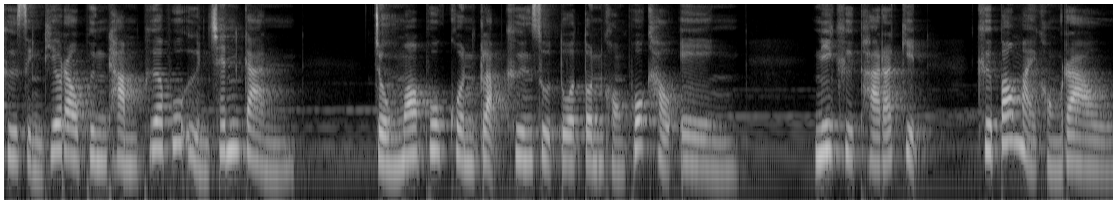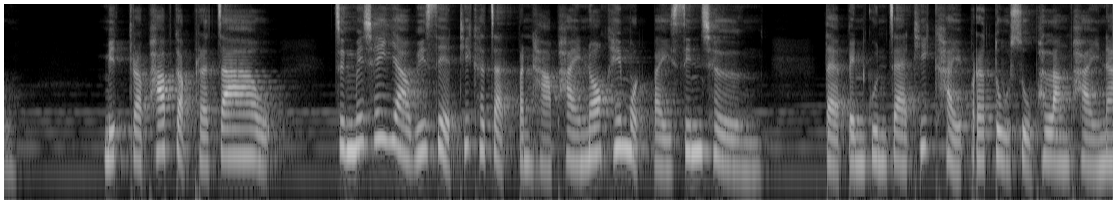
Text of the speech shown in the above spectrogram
คือสิ่งที่เราพึงทำเพื่อผู้อื่นเช่นกัน จงมอบผู้คนกลับคืนสู่ตัวตนของพวกเขาเอง นี่คือภารกิจ คือเป้าหมายของเรา มิตรภาพกับพระเจ้า จึงไม่ใช่ยาวิเศษที่ขจัดปัญหาภายนอกให้หมดไปสิ้นเชิง แต่เป็นกุญแจที่ไขประตูสู่พลังภายใน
